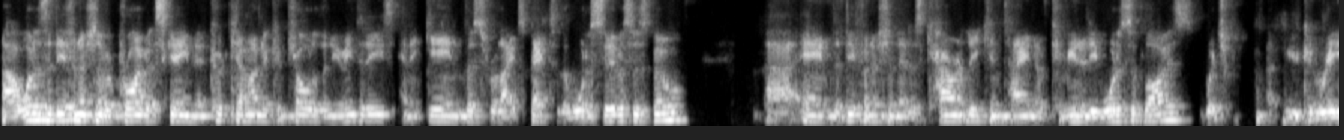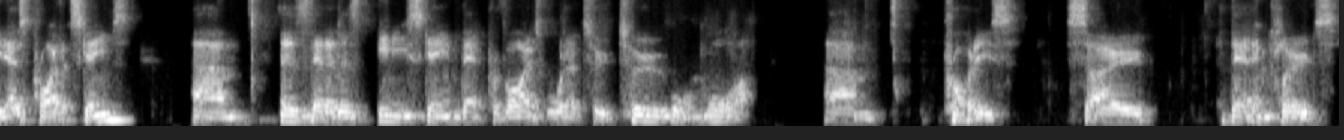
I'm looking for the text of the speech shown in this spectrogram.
Uh, what is the definition of a private scheme that could come under control of the new entities? And again, this relates back to the Water Services Bill uh, and the definition that is currently contained of community water supplies, which you could read as private schemes, um, is that it is any scheme that provides water to two or more um, properties. So that includes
